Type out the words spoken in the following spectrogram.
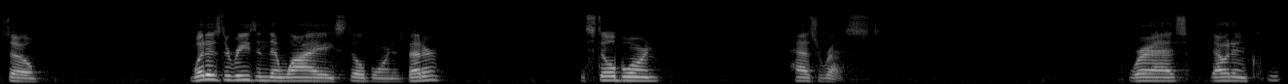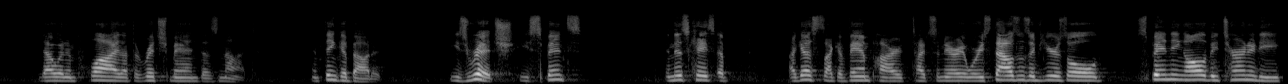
So, what is the reason then why a stillborn is better? The stillborn has rest. Whereas that would, that would imply that the rich man does not. And think about it. He's rich. He spent, in this case, a, I guess like a vampire type scenario where he's thousands of years old, spending all of eternity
